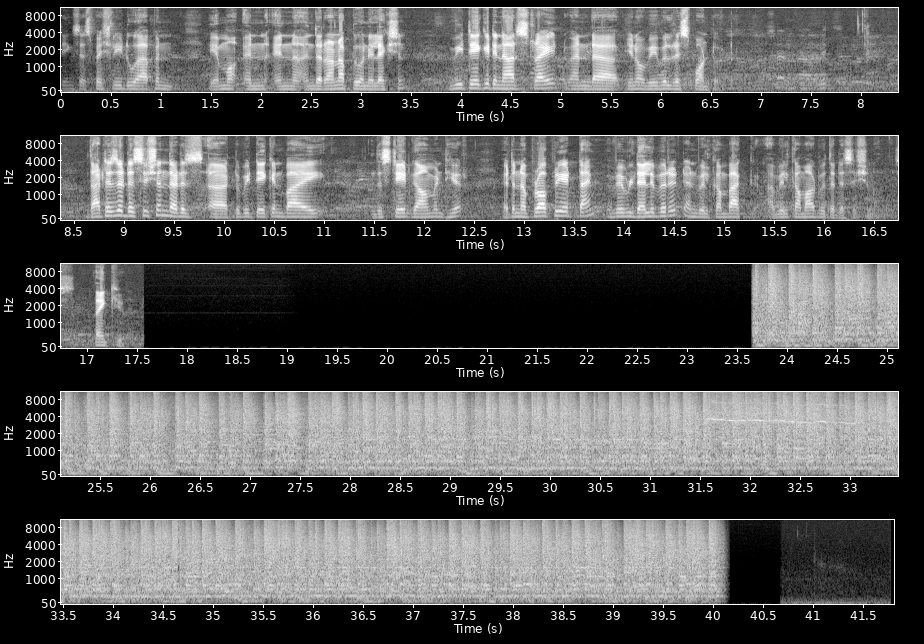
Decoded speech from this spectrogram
Things especially do happen in, in, in, the run up to an election. We take it in our stride and uh, you know we will respond to it. That is a decision that is uh, to be taken by the state government here. At an appropriate time, we will deliberate and we'll come back, uh, we'll come out with a decision on this. Thank you.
